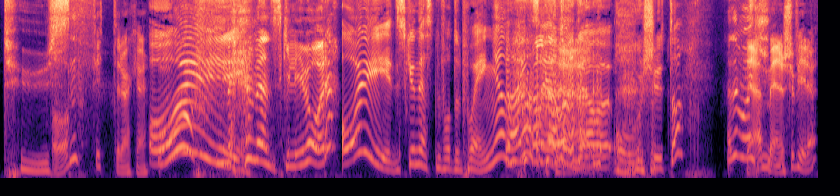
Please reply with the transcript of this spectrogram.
Å, 000 fytti okay. Oi! menneskeliv i året. Oi! Det skulle nesten fått et poeng, ja, der. Altså, jeg trodde jeg var overshoota. Ja, det var Det er mer enn 24.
